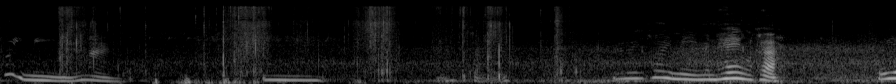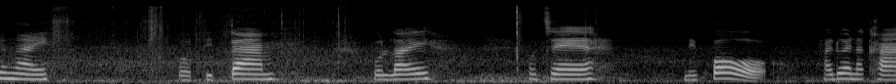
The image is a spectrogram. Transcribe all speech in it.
ค่อยมีนะมันอืมสองไมีมันแห้งค่ะหรือยังไงกดติดตาม กดไลค์กดแชร์นิโป้ให้ด้วยนะคะ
